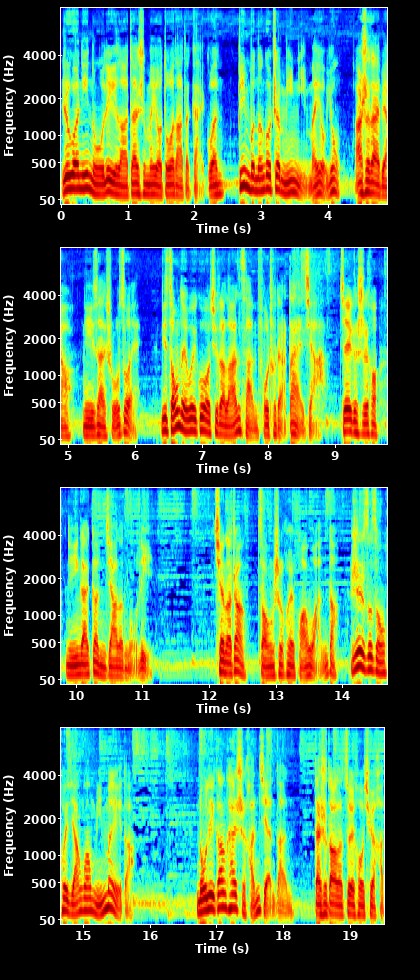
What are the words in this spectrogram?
如果你努力了，但是没有多大的改观，并不能够证明你没有用，而是代表你在赎罪。你总得为过去的懒散付出点代价。这个时候，你应该更加的努力。欠的账总是会还完的，日子总会阳光明媚的。努力刚开始很简单，但是到了最后却很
